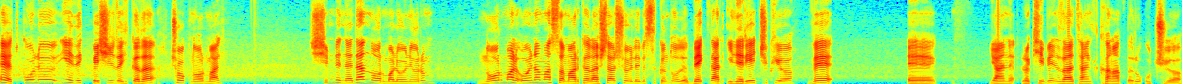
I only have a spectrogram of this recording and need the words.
Evet golü yedik 5. dakikada. Çok normal. Şimdi neden normal oynuyorum? Normal oynamazsam arkadaşlar şöyle bir sıkıntı oluyor. Bekler ileriye çıkıyor ve e, yani rakibin zaten kanatları uçuyor.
